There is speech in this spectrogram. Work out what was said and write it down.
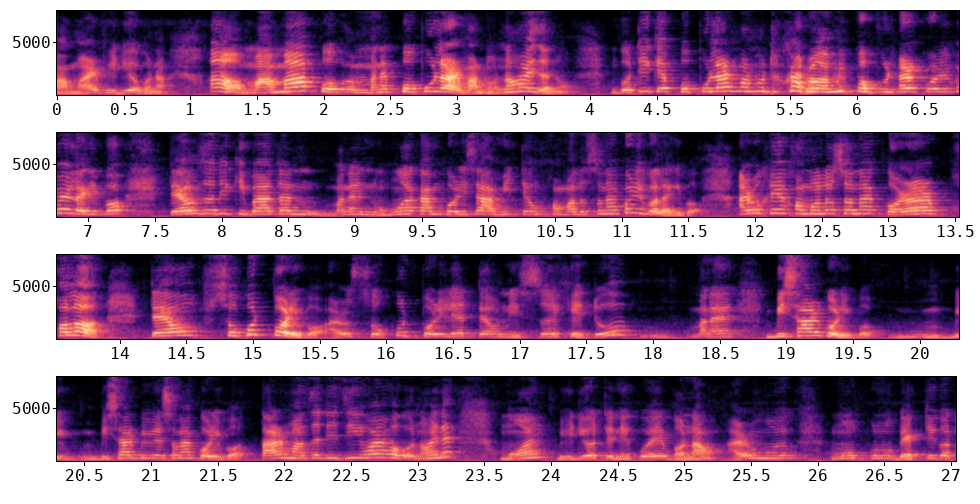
মামাৰ ভিডিঅ' বনাওঁ অঁ, মামা মানে পপুলাৰ মানুহ নহয় জানো? গতিকে পপুলাৰ মানুহটোক আৰু আমি পপুলাৰ কৰিবই লাগিব। তেওঁ যদি কিবা এটা মানে নোহোৱা কাম কৰিছে আমি তেওঁক সমালোচনা কৰিব লাগিব। আৰু সেই সমালোচনা কৰাৰ ফলত তেওঁ চকুত পৰিব। আৰু চকুত পৰিলে তেওঁ নিশ্চয় সেইটো মানে বিচাৰ কৰিব বিচাৰ বিবেচনা কৰিব। তাৰ মাজেদি যি হয় হ'ব নহয়নে? মই ভিডিঅ' তেনেকুৱাই বনাওঁ। আৰু মই মোক কোনো ব্যক্তিগত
